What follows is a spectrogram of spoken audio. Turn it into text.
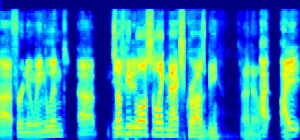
uh, for New England. Uh, Some people been, also like Maxx Crosby. I know. I, I,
